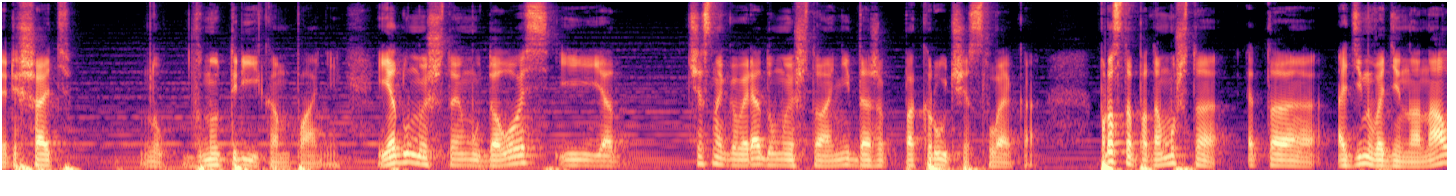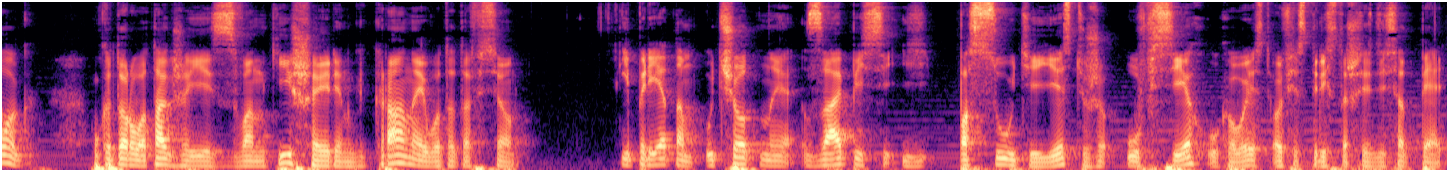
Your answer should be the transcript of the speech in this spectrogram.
решать ну, внутри компании. Я думаю, что им удалось, и я, честно говоря, думаю, что они даже покруче Slack. Просто потому, что это один в один аналог, у которого также есть звонки, шейринг экрана и вот это все. И при этом учетные записи, по сути, есть уже у всех, у кого есть Office 365.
